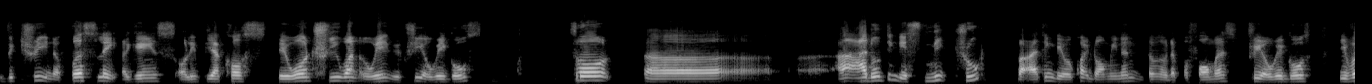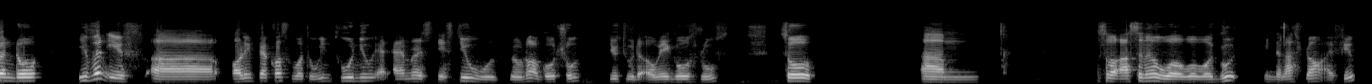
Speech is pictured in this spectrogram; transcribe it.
victory in the first leg against Olympiacos, they won 3 1 away with three away goals. So uh, I, I don't think they sneak through but I think they were quite dominant in terms of their performance. Three away goals, even though even if uh, Olympiacos were to win 2 new at Emirates, they still would, will not go through due to the away goals rules. So, um, so Arsenal were, were, were good in the last round, I feel.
